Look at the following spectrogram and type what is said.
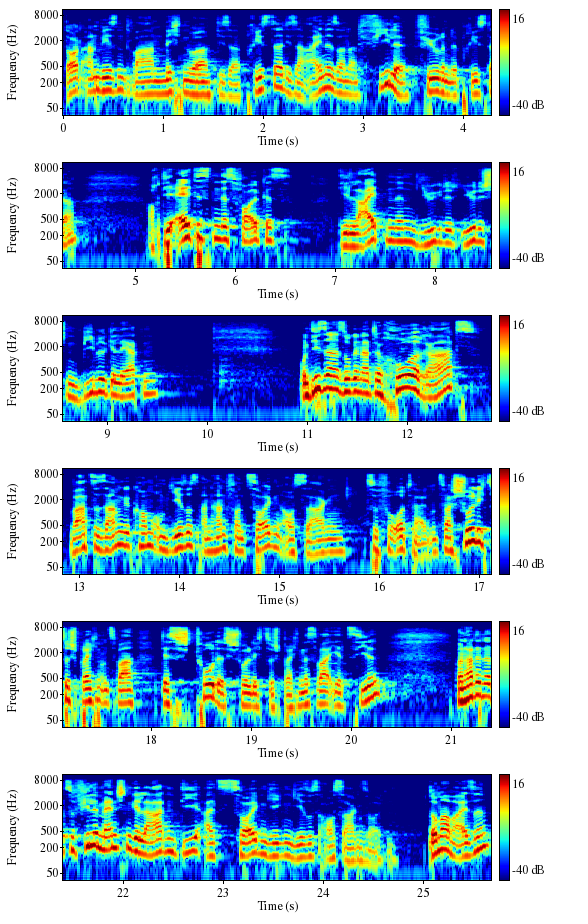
Dort anwesend waren nicht nur dieser Priester, dieser eine, sondern viele führende Priester, auch die Ältesten des Volkes, die leitenden jüdischen Bibelgelehrten. Und dieser sogenannte Hohe Rat war zusammengekommen, um Jesus anhand von Zeugenaussagen zu verurteilen. Und zwar schuldig zu sprechen, und zwar des Todes schuldig zu sprechen. Das war ihr Ziel. Man hatte dazu viele Menschen geladen, die als Zeugen gegen Jesus aussagen sollten. Dummerweise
